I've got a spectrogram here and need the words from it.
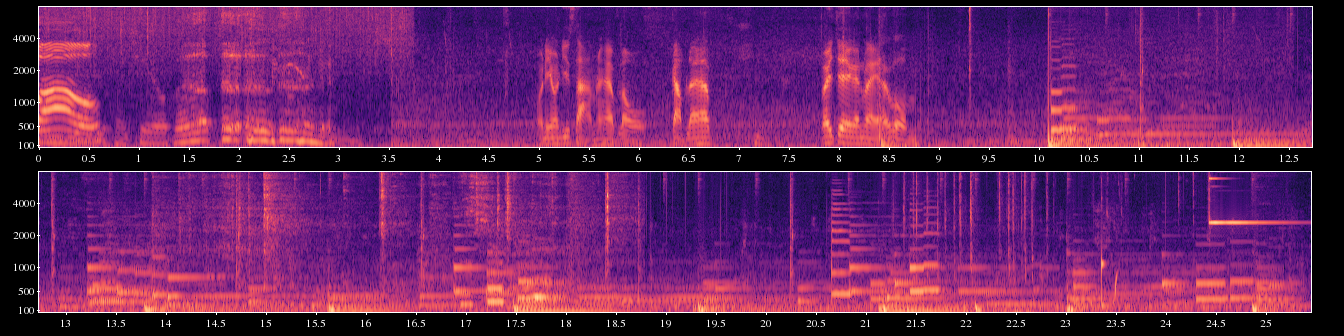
ว้าว วันนี้วันที่ 3 นะครับ เรา กลับแล้วครับ ไว้เจอกันใหม่ครับผม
